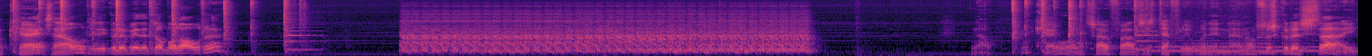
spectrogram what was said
Okay, it's held. Is it going to be the double holder? Okay, well, so far this is definitely winning then. I was just going to say,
